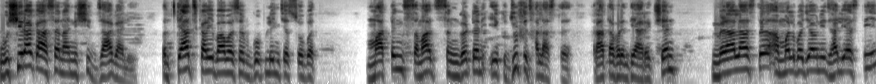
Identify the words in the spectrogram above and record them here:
उशिरा का असना निश्चित जाग आली. पण त्याच काळी बाबासाहेब गोपलेंच्या सोबत मातंग समाज संघटन एकजूट झालं असतं. तर आतापर्यंत हे आरक्षण मिळालं असतं अंमलबजावणी झाली असती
